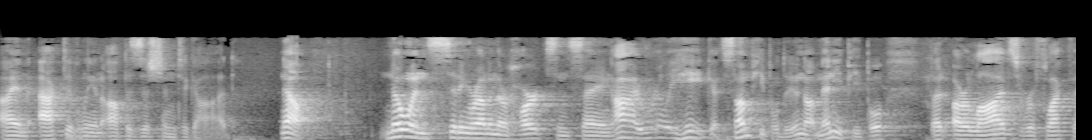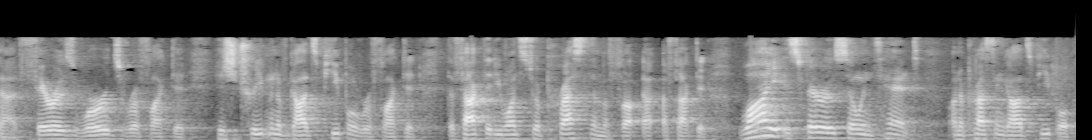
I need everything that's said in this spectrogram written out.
I am actively in opposition to God. Now, no one's sitting around in their hearts and saying, ah, I really hate God. Some people do, not many people, but our lives reflect that. Pharaoh's words reflect it. His treatment of God's people reflect it. The fact that he wants to oppress them uh, affect it. Why is Pharaoh so intent on oppressing God's people?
